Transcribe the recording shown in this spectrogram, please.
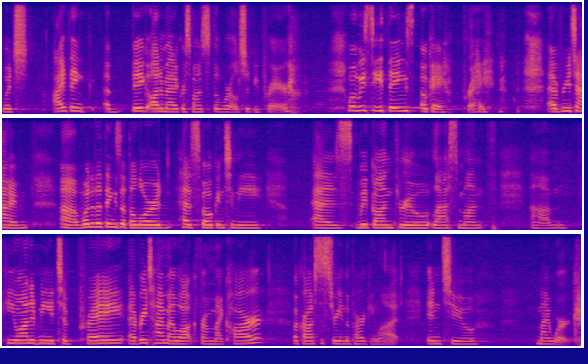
which I think a big automatic response to the world should be prayer. when we see things, okay, pray. Every time. Uh, one of the things that the Lord has spoken to me as we've gone through last month, um, He wanted me to pray every time I walk from my car across the street in the parking lot into my work.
